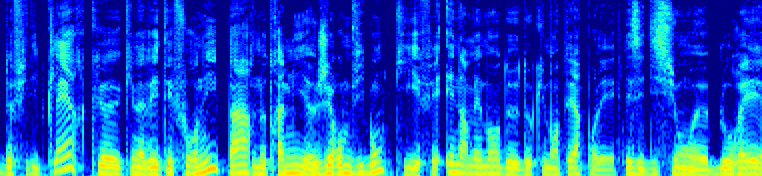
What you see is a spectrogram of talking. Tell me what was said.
de Philippe Clair que- qui m'avaient été fournies par notre ami euh, Jérôme Vibon, qui fait énormément de documentaires pour les, les éditions euh, Blu-ray,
